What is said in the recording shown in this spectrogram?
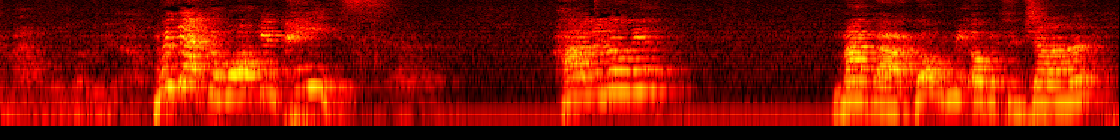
Amen. We got to walk in peace. Hallelujah. My God, go with me over to John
